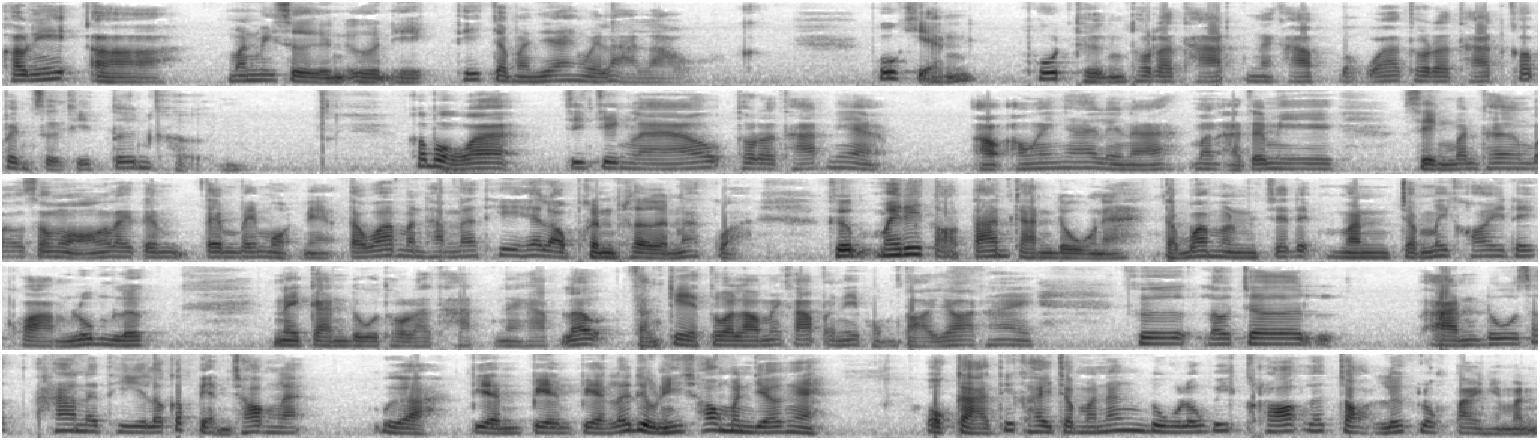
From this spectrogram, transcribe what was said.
คราวนี้มันมีสื่ออื่นๆอีกที่จะมาแย่งเวลาเรา ผู้เขียนพูดถึงโทรทัศน์นะครับ บอกว่าโทรทัศน์ก็เป็นสื่อที่ตื้นเขินเขาบอกว่าจริงๆ แล้วโทรทัศน์เนี่ย เอาเอาง่ายๆเลยนะ มันอาจจะมีสิ่งบันเทิงเบาสมองอะไรเต็มเต็มไปหมดเนี่ย แต่ว่ามันทำหน้าที่ให้เราเพลินๆมากกว่า คือไม่ได้ต่อต้านการดูนะ แต่ว่ามันจะมันจะไม่ค่อยได้ความลุ่มลึกในการดูโทรทัศน์นะครับ แล้วสังเกตตัวเราไหมครับ อันนี้ผมต่อยอดให้ คือเราเจออ่านดูสัก 5 นาทีแล้วก็เปลี่ยนช่องแล้วเบื่อเปลี่ยนเปลี่ยนเปลี่ยนแล้วเดี๋ยวนี้ช่องมันเยอะไง โอกาสที่ใครจะมานั่งดูแล้ววิเคราะห์แล้วเจาะลึกลงไปเนี่ยมัน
